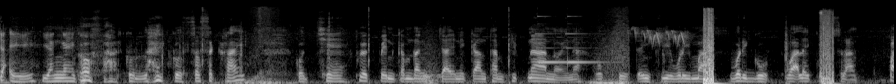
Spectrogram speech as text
จะเอ๋ยังไงก็ฝากกดไลค์ กด subscribe กดแชร์เพื่อเป็นกำลังใจในการทำคลิปหน้าหน่อยนะ โอเค thank you very much very good วะอะไรกุมสลามไป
